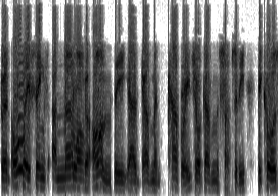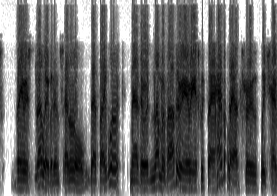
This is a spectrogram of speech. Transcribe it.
But all these things are no longer on the uh, government coverage or government subsidy because there is no evidence at all that they work. Now, there are a number of other areas which they have allowed through which have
